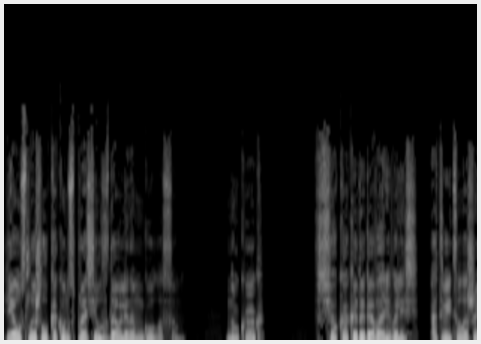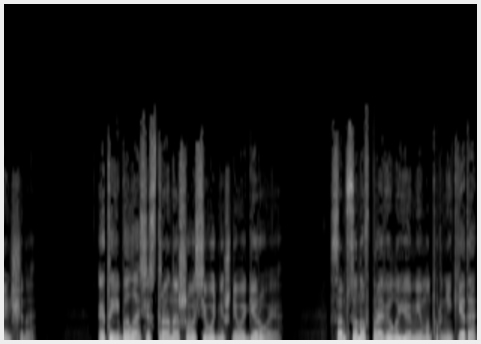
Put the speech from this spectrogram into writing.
Я услышал, как он спросил сдавленным голосом. «Ну как?» «Все, как и договаривались», — ответила женщина. Это и была сестра нашего сегодняшнего героя. Самсонов провел ее мимо турникета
